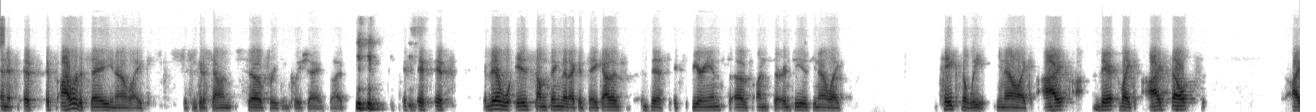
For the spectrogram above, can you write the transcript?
and if if if I were to say, you know, like this is gonna sound so freaking cliche, but if if if if there w- is something that I could take out of this experience of uncertainty is, you know, like take the leap. You know, like I there like I felt I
